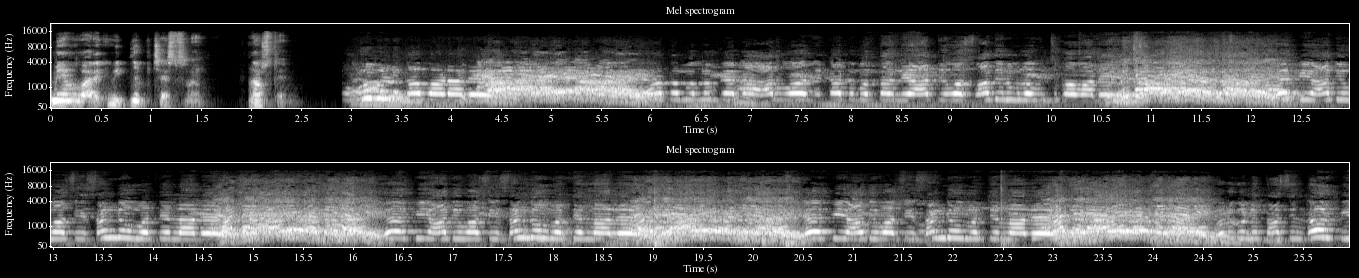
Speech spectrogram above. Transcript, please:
మేము వారికి విజ్ఞప్తి చేస్తున్నాం. నమస్తే. భూములను కాపాడాలి పాత మల్లంపేట ఆర్ఓ రికార్డు మొత్తాన్ని ఆర్టీఓ స్వాధీనంలో ఉంచుకోవాలి. ఏపీ ఆదివాసీ సంఘం వర్దిల్లాలి ఏపీ ఆదివాసీ సంఘం వర్దిల్లాలి ఏపీ ఆదివాసీ సంఘం వర్దిల్లాలి వెలుగొండ తహసీల్దార్ పి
